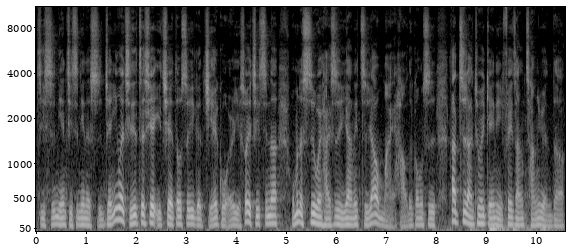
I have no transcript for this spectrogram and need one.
几十年几十年的时间，因为其实这些一切都是一个结果而已。所以其实呢，我们的思维还是一样，你只要买好的公司，它自然就会给你非常长远的。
